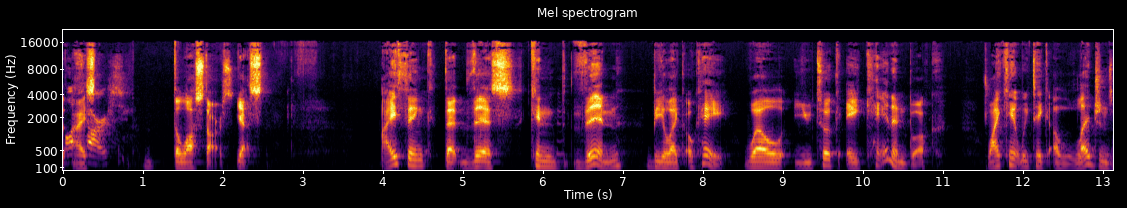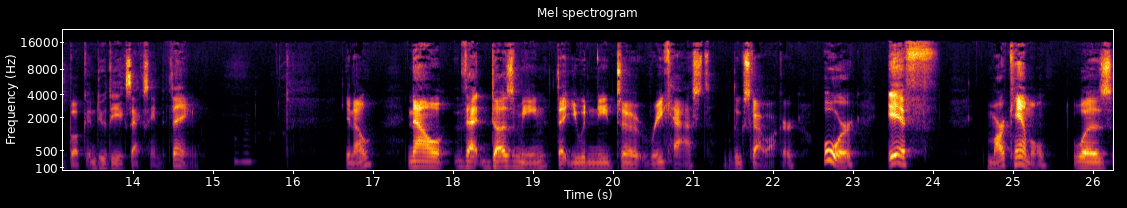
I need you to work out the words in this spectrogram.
Lost I- Stars. The Lost Stars. Yes. I think that this can then be like, okay, well, you took a canon book. Why can't we take a Legends book and do the exact same thing? Mm-hmm. You know? Now, that does mean that you would need to recast Luke Skywalker or if Mark Hamill was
